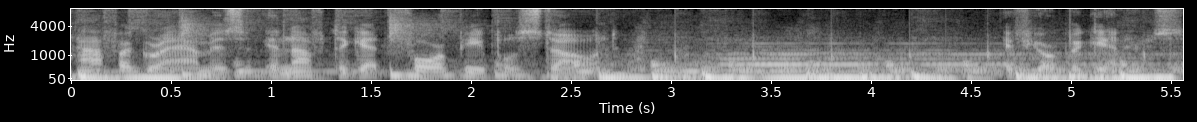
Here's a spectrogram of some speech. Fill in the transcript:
Half a gram is enough to get four people stoned if you're beginners.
